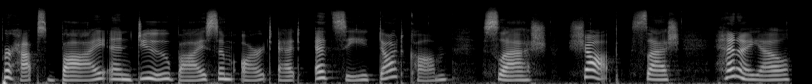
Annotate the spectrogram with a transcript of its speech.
perhaps buy and do buy some art at etsy.com slash shop slash Hanael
